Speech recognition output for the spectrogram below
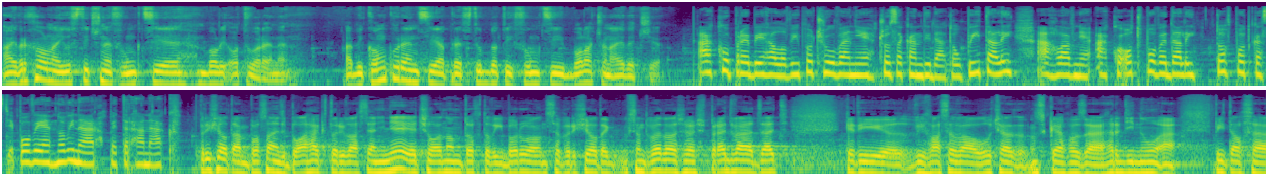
aj vrcholné justičné funkcie boli otvorené. Aby konkurencia pre vstup do tých funkcií bola čo najväčšia ako prebiehalo vypočúvanie, čo sa kandidátov pýtali a hlavne ako odpovedali, to v podcaste povie novinár Peter Hanák. Prišiel tam poslanec Blaha, ktorý vlastne ani nie je členom tohto výboru, on sa prišiel, tak už som povedal, že až predvádzať, kedy vyhlasoval Lučanského za hrdinu a pýtal sa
